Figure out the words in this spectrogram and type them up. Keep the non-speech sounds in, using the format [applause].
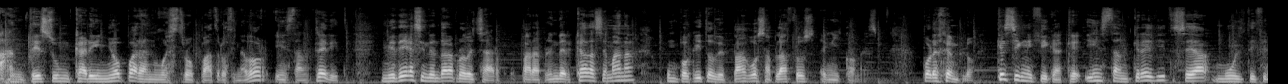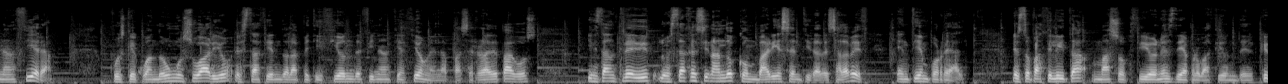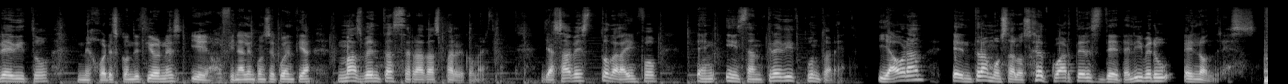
Antes un cariño para nuestro patrocinador, Instant Credit. Mi idea es intentar aprovechar para aprender cada semana un poquito de pagos a plazos en e-commerce. Por ejemplo, ¿qué significa que Instant Credit sea multifinanciera? Pues que cuando un usuario está haciendo la petición de financiación en la pasarela de pagos, Instant Credit lo está gestionando con varias entidades a la vez, en tiempo real. Esto facilita más opciones de aprobación del crédito, mejores condiciones y al final en consecuencia más ventas cerradas para el comercio. Ya sabes, toda la info en instantcredit.net. Y ahora entramos a los headquarters de Deliveroo en Londres.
